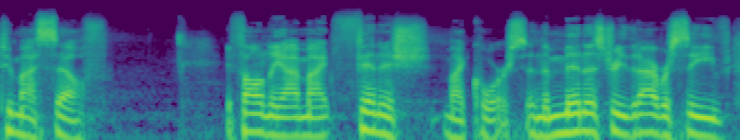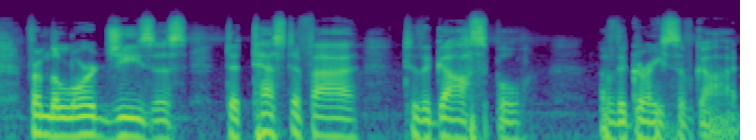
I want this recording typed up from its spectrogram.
to myself. If only I might finish my course and the ministry that I received from the Lord Jesus to testify to the gospel of the grace of God.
